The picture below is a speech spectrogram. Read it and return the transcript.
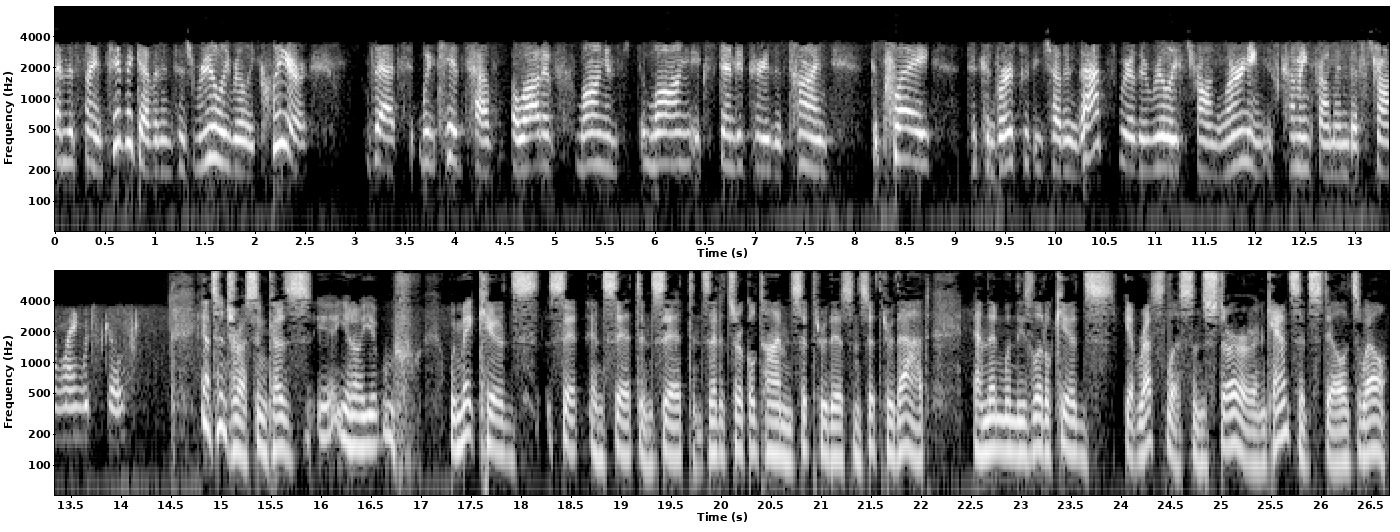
And the scientific evidence is really, really clear that when kids have a lot of long and long extended periods of time to play, to converse with each other, that's where the really strong learning is coming from and the strong language skills. Yeah, it's interesting because you know you, we make kids sit and sit and sit and sit at circle time and sit through this and sit through that, and then when these little kids get restless and stir and can't sit still, it's well,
